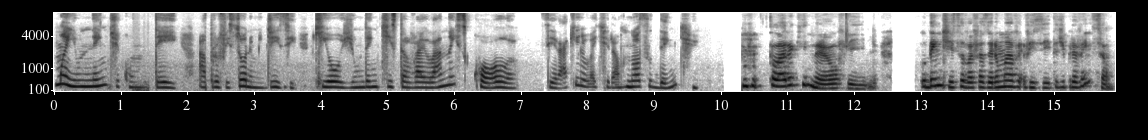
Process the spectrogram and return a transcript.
Mãe, eu nem te contei. A professora me disse que hoje um dentista vai lá na escola. Será que ele vai tirar o nosso dente? claro que não, filho. O dentista vai fazer uma visita de prevenção.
